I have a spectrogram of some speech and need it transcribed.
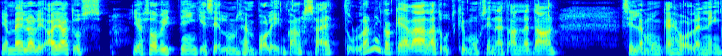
ja meillä oli ajatus ja sovittiinkin silloin sen Polin kanssa, että tullaan niin keväällä tutkimuksiin, että annetaan sille mun keholle niin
